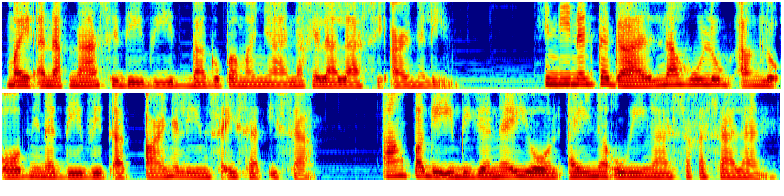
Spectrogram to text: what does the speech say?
May anak na si David bago pa man niya nakilala si Arnalyn. Hindi nagtagal, nahulog ang loob ni na David at Arnalyn sa isa't isa. Ang pag-iibigan na iyon ay nauwi nga sa kasalan.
